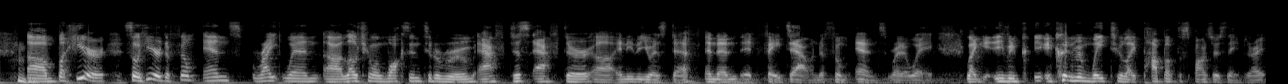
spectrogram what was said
um, but here, so here the film ends right when uh, Lau Ching walks into the room after just after uh, Anita Yuen's death, and then it fades out and the film ends right away. Like it even it couldn't even wait to like pop up the sponsors' names, right?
